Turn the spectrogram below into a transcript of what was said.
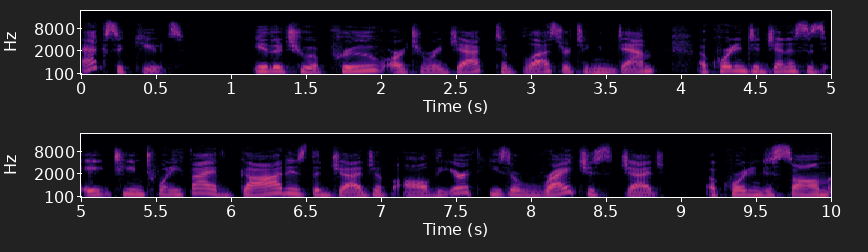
executes either to approve or to reject, to bless or to condemn. According to Genesis 18 25, God is the judge of all the earth. He's a righteous judge, according to Psalm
